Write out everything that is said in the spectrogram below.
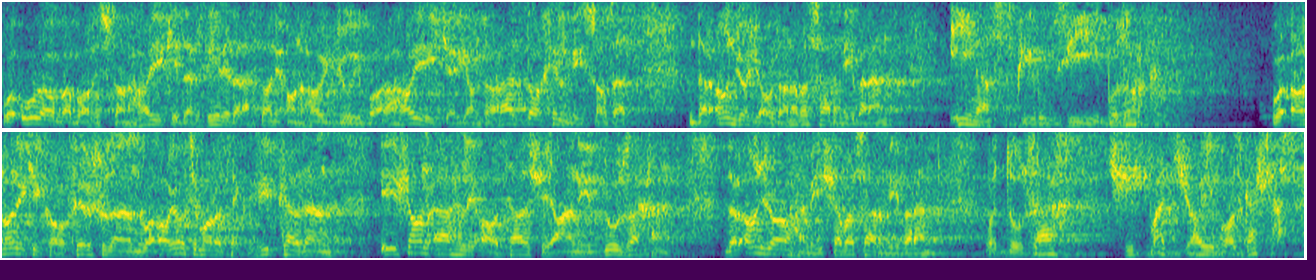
و او را به باغستان هایی که در زیر درختان آنها جویبارهای جریان دارد داخل می سازد در آنجا جاودانه به سر می برند این است پیروزی بزرگ. و آنانی که کافر شدند و آیات ما را تکذیب کردند ایشان اهل آتش یعنی دوزخند. در آنجا همیشه به سر می‌برند. و دوزخ چی بد جای بازگشت است؟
